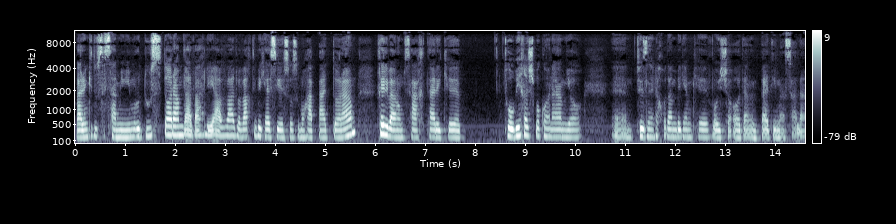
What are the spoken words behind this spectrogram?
برای اینکه دوست صمیمیم رو دوست دارم در وهله اول و وقتی به کسی احساس محبت دارم خیلی برام سخت تره که توبیخش بکنم یا توی ذهن خودم بگم که وای چه آدم بدی مثلا.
